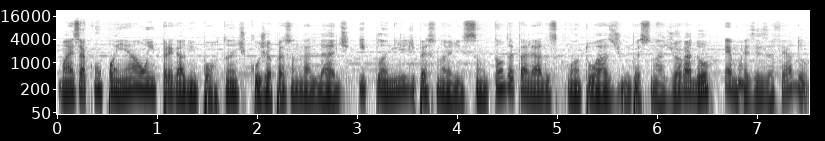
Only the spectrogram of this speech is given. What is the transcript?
mas acompanhar um empregado importante cuja personalidade e planilha de personagens são tão detalhadas quanto as de um personagem jogador é mais desafiador.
